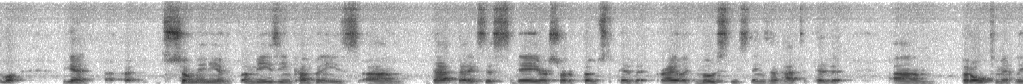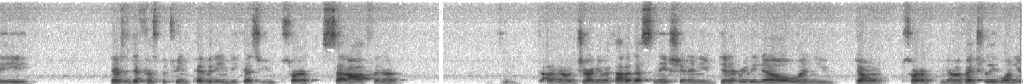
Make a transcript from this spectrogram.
look again. Uh, so many of amazing companies um, that that exist today are sort of post pivot, right? Like most of these things have had to pivot, um, but ultimately, there's a difference between pivoting because you sort of set off in a I don't know journey without a destination and you didn't really know, and you don't sort of you know eventually one year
